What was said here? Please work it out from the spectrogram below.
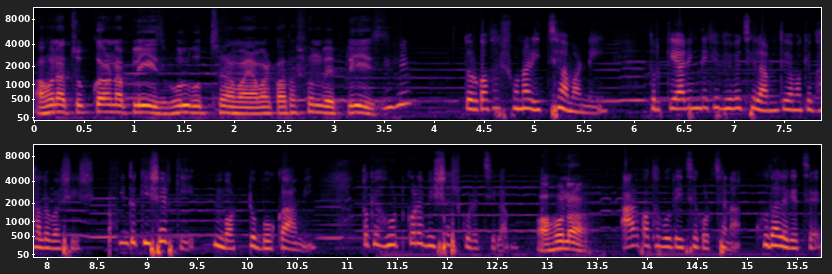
অহনা চুপ করো না প্লিজ। ভুল বুঝছ আমায়। আমার কথা শুনবে প্লিজ। উহুম, তোর কথা শোনার ইচ্ছে আমার নেই। তোর কেয়ারিং দেখে ভেবেছিলাম তুই আমাকে ভালোবাসিস। কিন্তু কিসের কি? বড্ড বোকা আমি। তোকে হুট করে বিশ্বাস করেছিলাম। অহনা আর কথা বলতে ইচ্ছে করছে না। ক্ষুধা লেগেছে।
